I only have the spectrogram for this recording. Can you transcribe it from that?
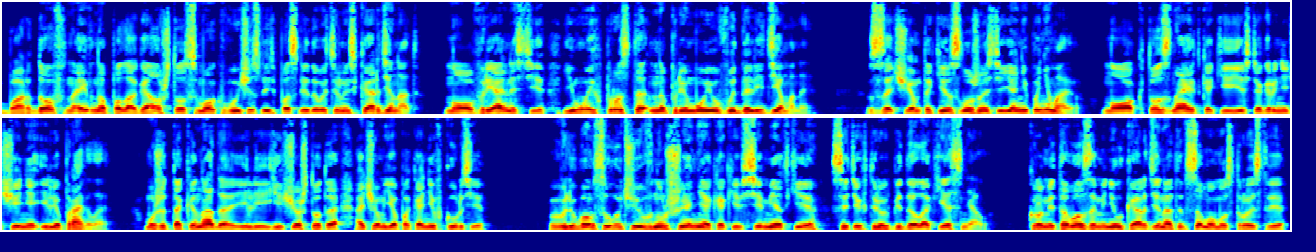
Бардов наивно полагал, что смог вычислить последовательность координат, но в реальности ему их просто напрямую выдали демоны. Зачем такие сложности, я не понимаю. Но кто знает, какие есть ограничения или правила. Может, так и надо, или еще что-то, о чем я пока не в курсе. В любом случае, внушение, как и все метки, с этих трех бедолаг я снял. Кроме того, заменил координаты в самом устройстве.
